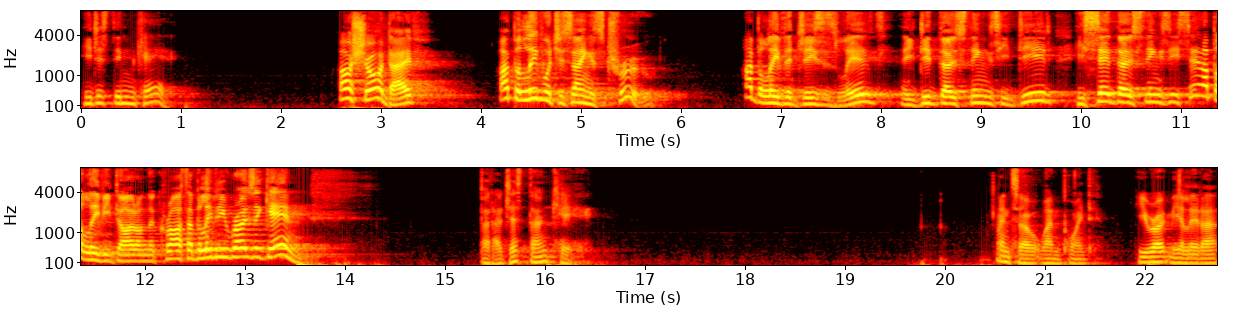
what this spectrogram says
he just didn't care. Oh, sure, Dave. I believe what you're saying is true. I believe that Jesus lived. He did those things he did. He said those things he said. I believe he died on the cross. I believe he rose again. But I just don't care. And so at one point, he wrote me a letter.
